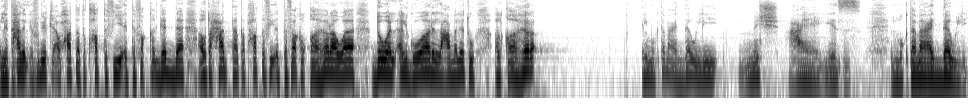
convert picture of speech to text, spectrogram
الاتحاد الإفريقي أو حتى تتحط في اتفاق جدة أو حتى تتحط في اتفاق القاهرة ودول الجوار اللي عملته القاهرة. المجتمع الدولي مش عايز. المجتمع الدولي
